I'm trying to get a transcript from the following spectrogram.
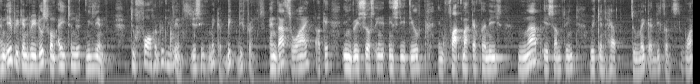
And if we can reduce from 800 million to 400 million, you see, make a big difference. And that's why, okay, in research in institute, in pharma companies, that is something we can help to make a difference. What,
